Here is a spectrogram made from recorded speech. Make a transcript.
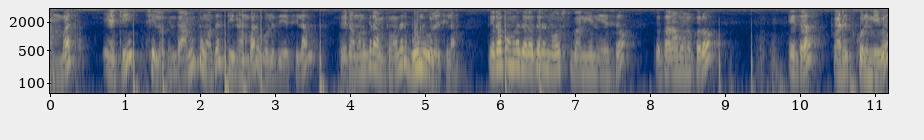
নাম্বার, এটি ছিল। কিন্তু আমি তোমাদের ডি নাম্বার বলে দিয়েছিলাম। তো এটা মনে করো আমি তোমাদের ভুল বলেছিলাম। তো এটা তোমরা যারা যারা নোটস বানিয়ে নিয়েছো তো তারা মনে করো এটা কারেক্ট করে নিবে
